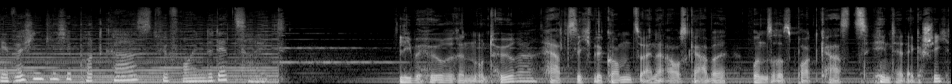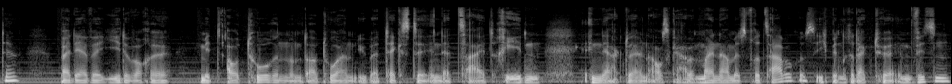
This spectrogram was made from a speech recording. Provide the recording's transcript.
Der wöchentliche Podcast für Freunde der Zeit. Liebe Hörerinnen und Hörer, herzlich willkommen zu einer Ausgabe unseres Podcasts Hinter der Geschichte, bei der wir jede Woche mit Autorinnen und Autoren über Texte in der Zeit reden in der aktuellen Ausgabe. Mein Name ist Fritz Habekus, ich bin Redakteur im Wissen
